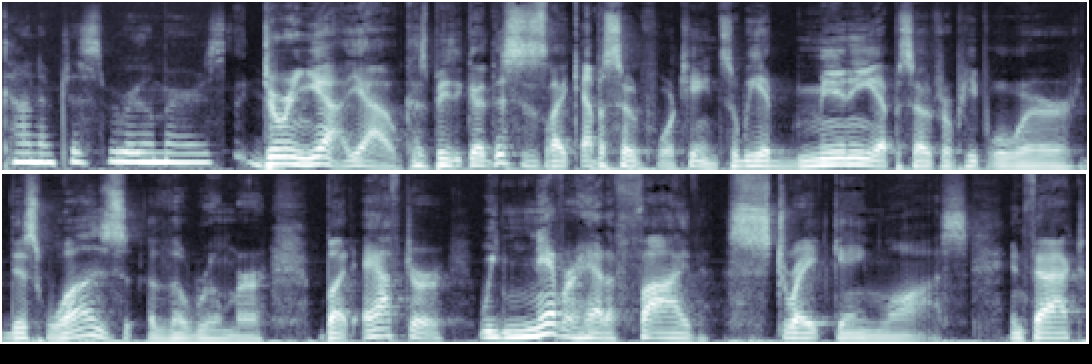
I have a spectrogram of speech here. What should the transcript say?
kind of just rumors. During, yeah, yeah, because this is like episode 14. So we had many episodes where people were, this was the rumor. But after, we never had a five straight game loss. In fact,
